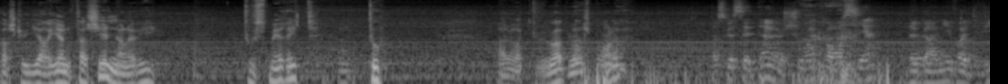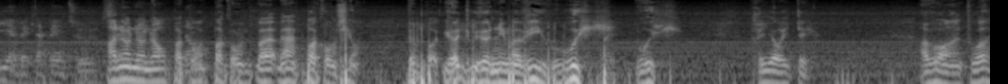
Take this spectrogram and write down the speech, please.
Parce qu'il n'y a rien de facile dans la vie. Tout se mérite. Tout. Alors, tu veux ma place, prends-la. Parce que c'était un choix conscient de gagner votre vie avec la peinture. Ah non, non, non, pas, Non? con- pas, con- ben, ben, pas conscient. De pas- de gagner ma vie, oui, oui. Priorité. Avoir un toit,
